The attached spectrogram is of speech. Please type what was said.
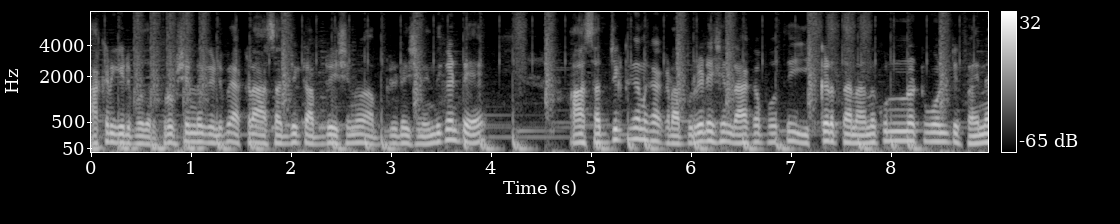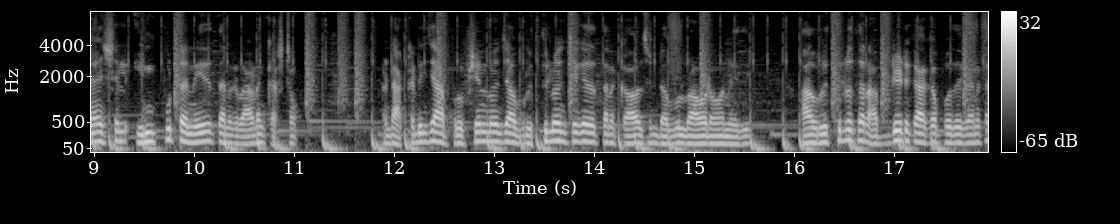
అక్కడికి వెళ్ళిపోతారు. ప్రొఫెషన్లోకి వెళ్ళిపోయి అక్కడ ఆ సబ్జెక్ట్ అప్డేషన్ అప్గ్రేడేషన్. ఎందుకంటే ఆ సబ్జెక్ట్ కనుక అక్కడ అప్గ్రేడేషన్ రాకపోతే ఇక్కడ తను అనుకున్నటువంటి ఫైనాన్షియల్ ఇన్పుట్ అనేది తనకు రావడం కష్టం. అంటే అక్కడి నుంచి ఆ ప్రొఫెషన్లోంచి ఆ వృత్తిలోంచే కదా తనకు కావాల్సిన డబ్బులు రావడం అనేది. ఆ వృత్తిలో తను అప్డేట్ కాకపోతే కనుక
